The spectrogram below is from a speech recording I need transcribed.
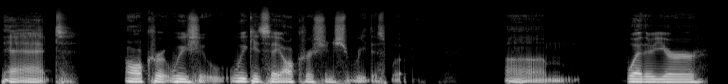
that all we should we could say all Christians should read this book. Um, whether you're,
